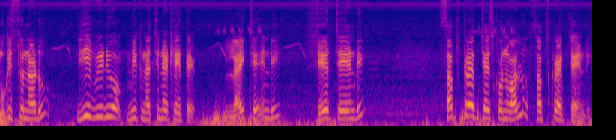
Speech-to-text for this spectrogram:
ముగిస్తున్నాడు. ఈ వీడియో మీకు నచ్చినట్లయితే లైక్ చేయండి షేర్ చేయండి. సబ్స్క్రైబ్ చేసుకున్న వాళ్ళు సబ్స్క్రైబ్ చేయండి.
